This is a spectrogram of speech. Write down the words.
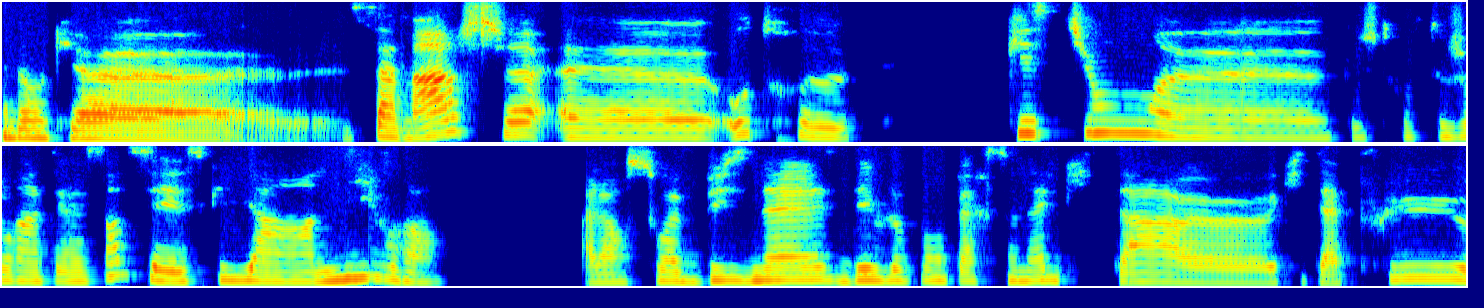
Donc, euh, ça marche. Euh, autre question euh, que je trouve toujours intéressante, c'est est-ce qu'il y a un livre, alors soit business, développement personnel, qui t'a qui t'a plu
